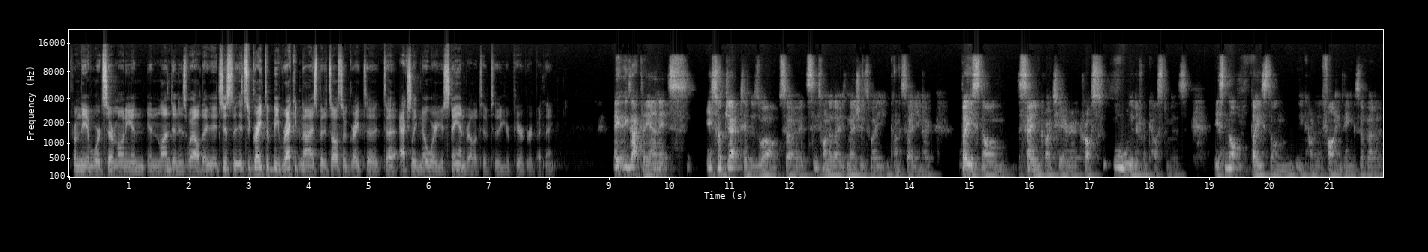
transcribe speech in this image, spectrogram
from the award ceremony in, in London as well. It's just it's great to be recognized, but it's also great to to actually know where you stand relative to your peer group. I think exactly, and it's it's objective as well. So it's it's one of those measures where you can kind of say, you know, based on the same criteria across all the different customers. It's not based on the kind of the findings of a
